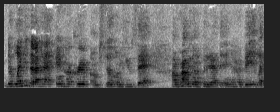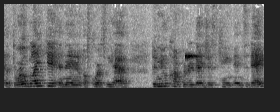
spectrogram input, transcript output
The blanket that I had in her crib, I'm still going to use that. I'm probably going to put it at the end of her bed like a throw blanket. And then, of course, we have the new comforter that just came in today.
